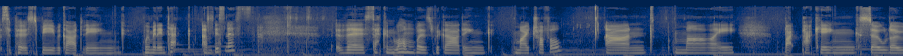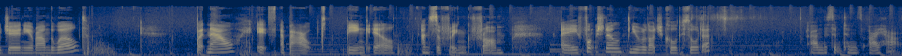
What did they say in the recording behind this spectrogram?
supposed to be regarding women in tech and business. The second one was regarding my travel and my backpacking solo journey around the world. But now it's about being ill and suffering from a functional neurological disorder and the symptoms I have.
